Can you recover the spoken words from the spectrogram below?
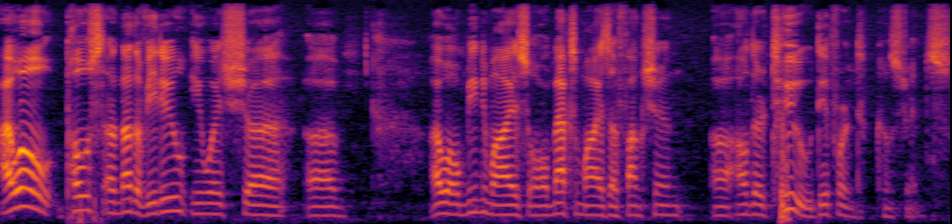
I will post another video in which uh, uh, I will minimize or maximize a function uh, under two different constraints.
